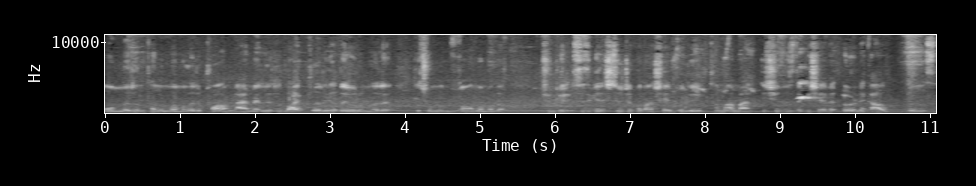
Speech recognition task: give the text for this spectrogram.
onların tanımlamaları, puan vermeleri, like'ları ya da yorumları hiç umurunuzda olmamalı. Çünkü sizi geliştirecek olan şey bu değil. Tamamen içinizdeki şey ve örnek aldığınız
